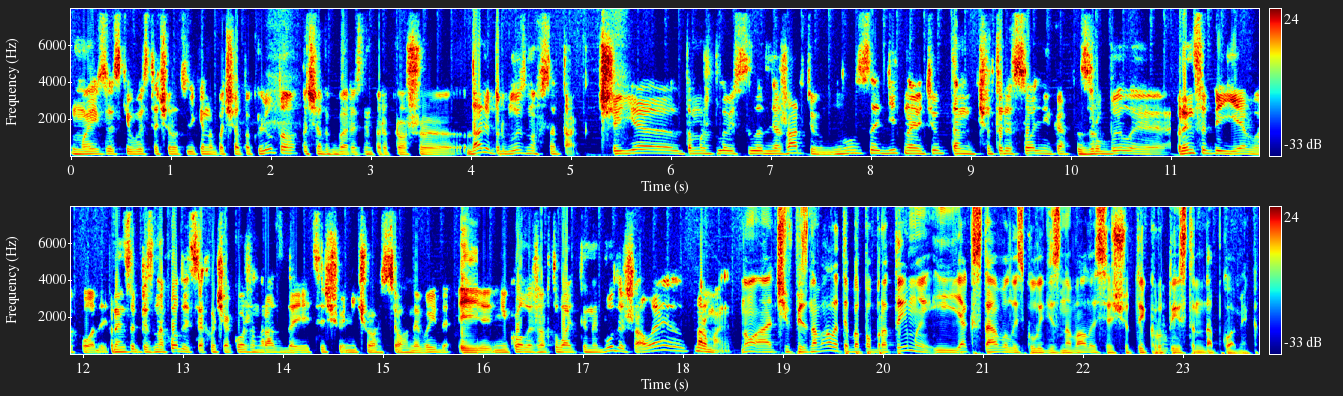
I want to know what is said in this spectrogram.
моїх зв'язків вистачило тільки на початок лютого, початок березня, перепрошую. Далі приблизно все так. Чи є там можливість сили для жартів? Ну зайдіть на YouTube, там чотири сольника зробили. В принципі, є, виходить. В принципі, знаходиться, хоча кожен раз здається, що нічого з цього не вийде, і ніколи жартувати ти не будеш, але нормально. Ну а чи впізнавали тебе побратими і як ставились, коли дізнавалися, що ти крутий стендап-комік?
